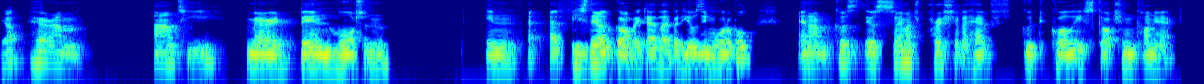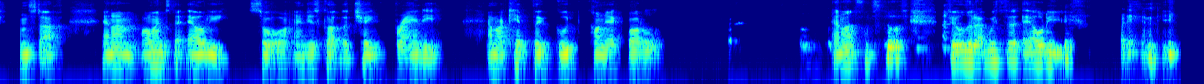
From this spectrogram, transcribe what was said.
Yep. Her um auntie married Ben Morton in at, he's now gone back to Adelaide, but he was in Warrnambool. And um, because there was so much pressure to have good quality Scotch and cognac and stuff, and um, I went to the Aldi store and just got the cheap brandy, and I kept the good cognac bottle, and I filled it up with the Aldi brandy,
